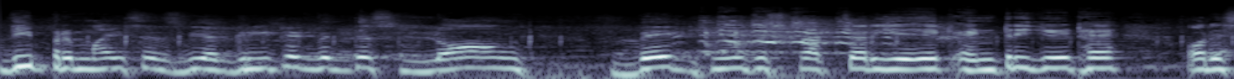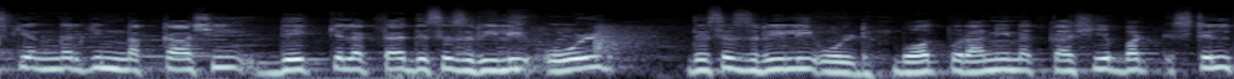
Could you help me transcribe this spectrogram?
the premises, we are greeted with this long, big, huge structure. ये एक एंट्री गेट है और इसके अंदर की नक्काशी देख के लगता है this is really old this is really old बहुत पुरानी नक्काशी है बट स्टिल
